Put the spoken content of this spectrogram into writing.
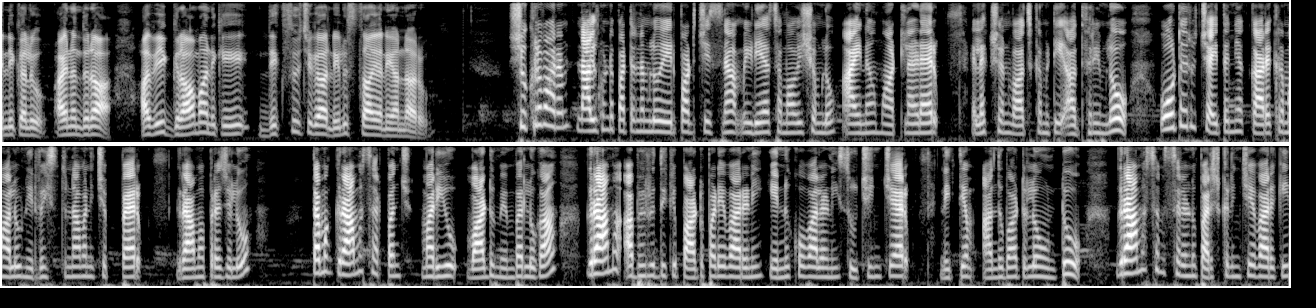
ఎన్నికలు అయినందున అవి గ్రామానికి దిక్సూచిగా నిలుస్తాయని అన్నారు. శుక్రవారం నల్గొండ పట్టణంలో ఏర్పాటు చేసిన మీడియా సమావేశంలో ఆయన మాట్లాడారు. ఎలక్షన్ వాచ్ కమిటీ ఆధ్వర్యంలో ఓటరు చైతన్య కార్యక్రమాలు నిర్వహిస్తున్నామని చెప్పారు. గ్రామ ప్రజలు తమ గ్రామ సర్పంచ్ మరియు వార్డు మెంబర్లుగా గ్రామ అభివృద్ధికి పాటుపడేవారిని ఎన్నుకోవాలని సూచించారు. నిత్యం అందుబాటులో ఉంటూ గ్రామ సమస్యలను పరిష్కరించే వారికి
